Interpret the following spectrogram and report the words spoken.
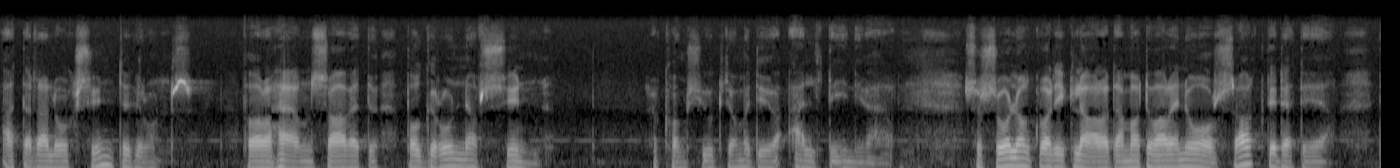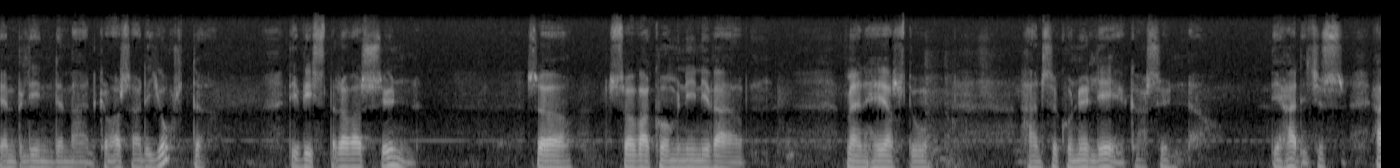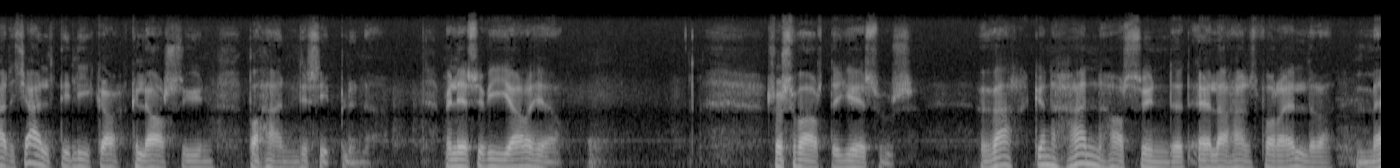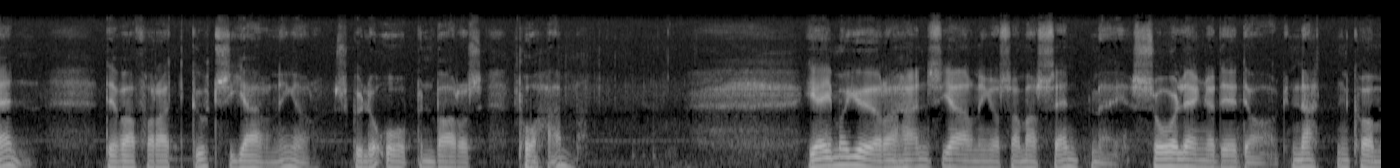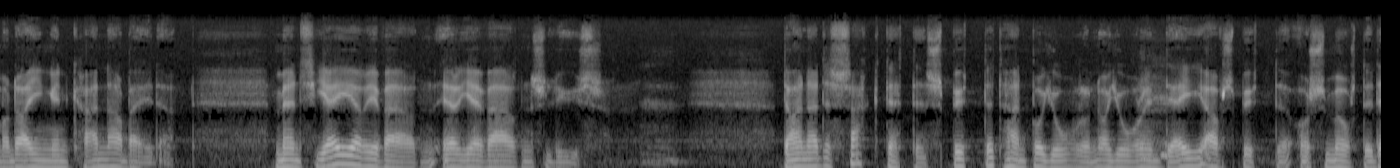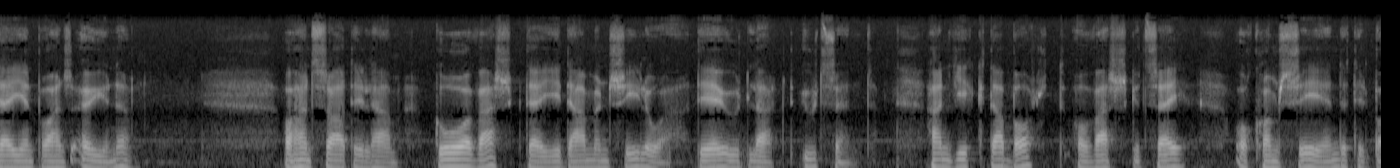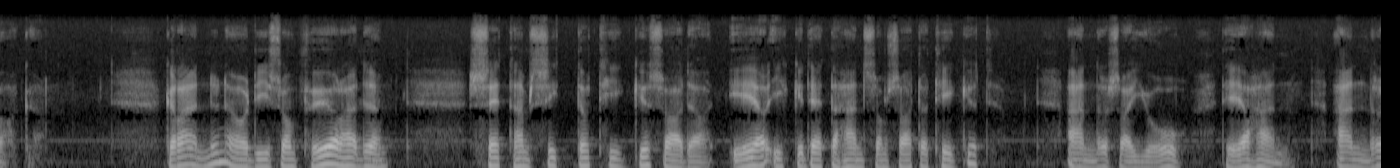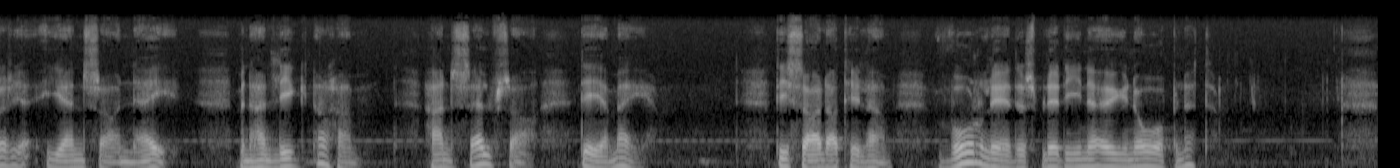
at det lå synd til grunns. For Herren sa, vet du, på grunn av synd så kom sykdom og død alltid inn i verden. Så så langt var de klare at det måtte være en årsak til dette her. Den blinde mann. Hva som hadde gjort det? De visste det var synd som var kommet inn i verden. Men her sto han som kunne leke synder. De hadde ikke, hadde ikke alltid like klarsyn på han, disiplene. Vi leser videre her. Så svarte Jesus, verken han har syndet eller hans foreldre, men det var for at Guds gjerninger skulle åpenbares på ham. Jeg må gjøre Hans gjerninger som har sendt meg, så lenge det er dag. Natten kommer da ingen kan arbeide. Mens jeg er i verden, er jeg verdens lys. Da han hadde sagt dette, spyttet han på jorden og gjorde en deig av spyttet og smurte deigen på hans øyne. Og han sa til ham, Gå og vask deg i dammen Siloa, det er utlagt, utsendt. Han gikk da bort og vasket seg og kom seende tilbake. Grannene og de som før hadde sett ham sitte og tigge, sa da, er ikke dette han som satt og tigget? Andre sa jo, det er han. Andre igjen sa nei, men han ligner ham. Han selv sa, det er meg. De sa da til ham, hvorledes ble dine øyne åpnet?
